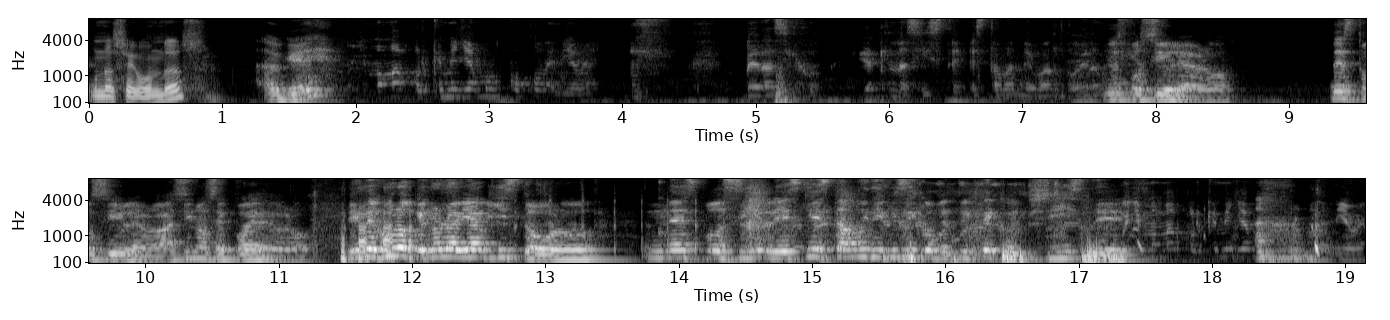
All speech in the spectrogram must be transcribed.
Unos segundos. Ok. Mamá, ¿por qué me llamo Coco de Nieve? Verás, hijo, el día que naciste estaba nevando. Era No es posible, bro. No es posible, bro. Así no se puede, bro. Y te juro que no lo había visto, bro. No es posible. Es que está muy difícil competirte con chistes. Oye, mamá, ¿por qué me llamo Coco de Nieve?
